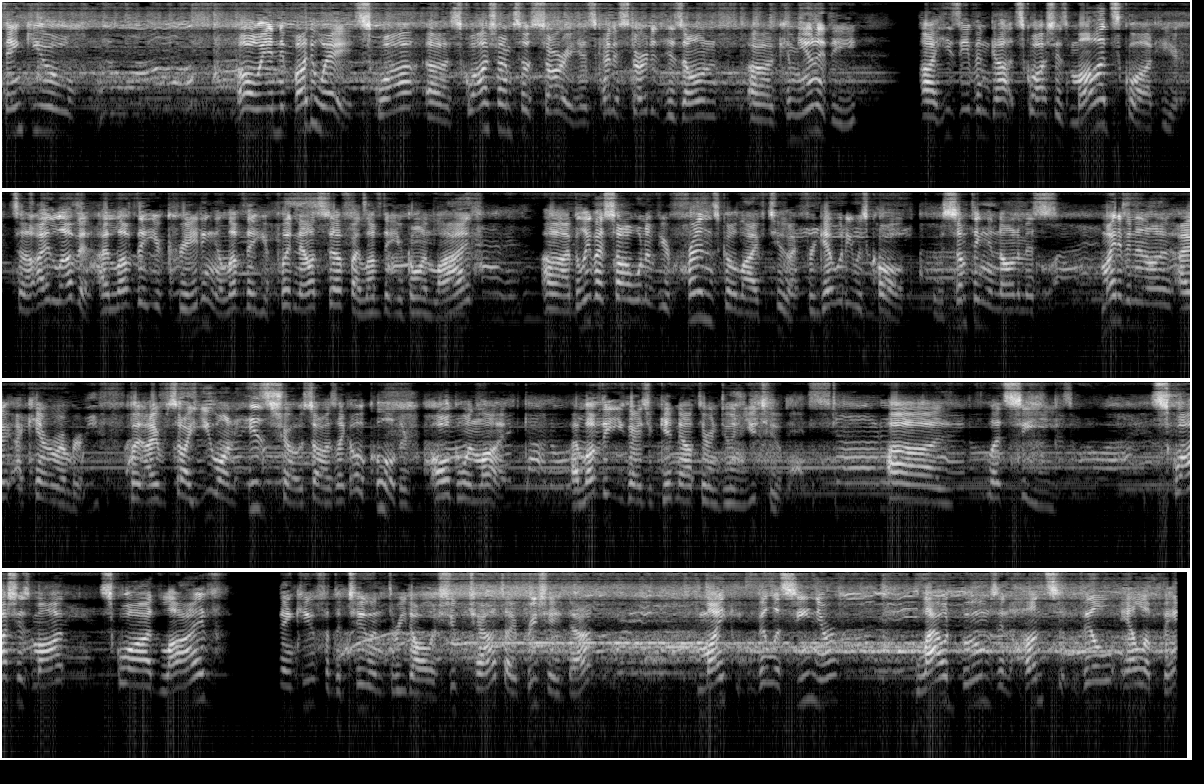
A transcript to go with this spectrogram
thank you. Oh, and by the way, Squash, uh, Squash, I'm so sorry, has kind of started his own uh, community. Uh, he's even got Squash's mod squad here. So I love it. I love that you're creating. I love that you're putting out stuff. I love that you're going live. Uh, I believe I saw one of your friends go live too. I forget what he was called. It was something anonymous. Might have been anonymous. I, I can't remember. But I saw you on his show, so I was like, oh, cool. They're all going live. I love that you guys are getting out there and doing YouTube. Uh, let's see. Squash's Mod Squad Live. Thank you for the two and three dollar super chats. I appreciate that. Mike Villa Senior. Loud booms in Huntsville, Alabama.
